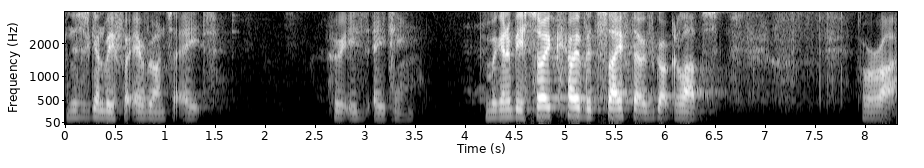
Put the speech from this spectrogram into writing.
And this is going to be for everyone to eat who is eating. And we're going to be so COVID safe that we've got gloves. All right.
